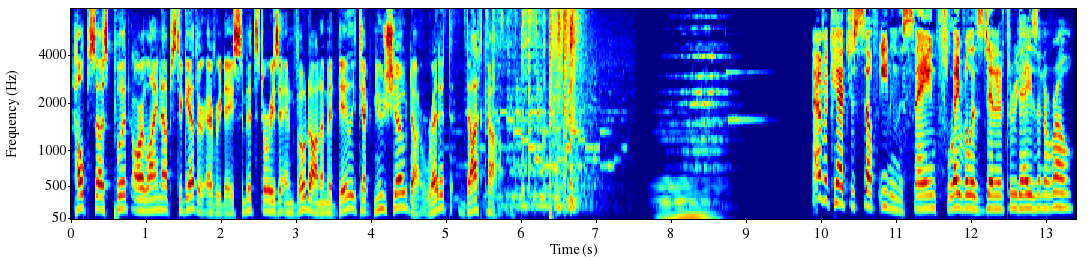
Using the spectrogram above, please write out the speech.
helps us put our lineups together every day. Submit stories and vote on them at dailytechnewsshow.reddit.com. Ever catch yourself eating the same flavorless dinner three days in a row?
